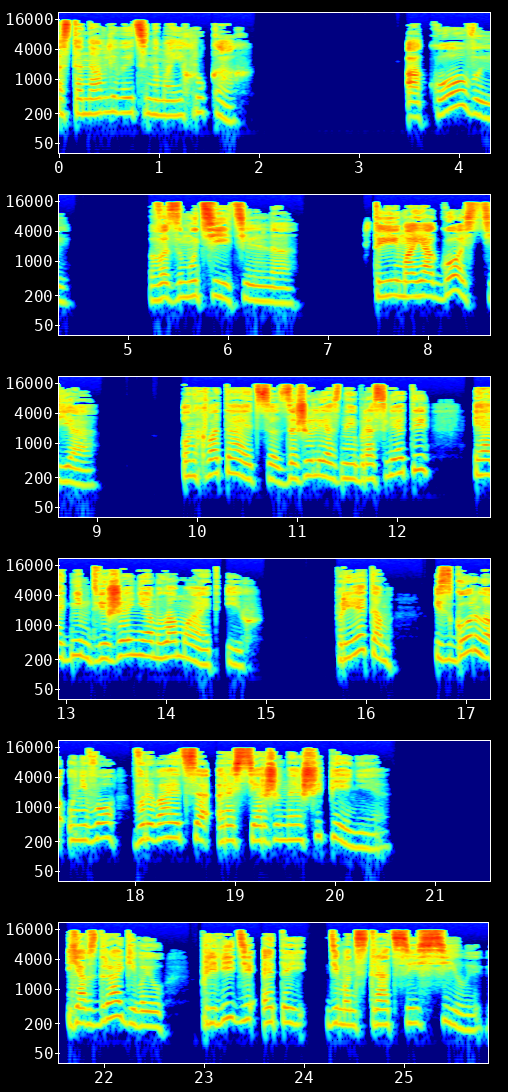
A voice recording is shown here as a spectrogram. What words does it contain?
останавливается на моих руках. Оковы? Возмутительно. Ты моя гостья. Он хватается за железные браслеты и одним движением ломает их. При этом из горла у него вырывается рассерженное шипение. Я вздрагиваю при виде этой демонстрации силы.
